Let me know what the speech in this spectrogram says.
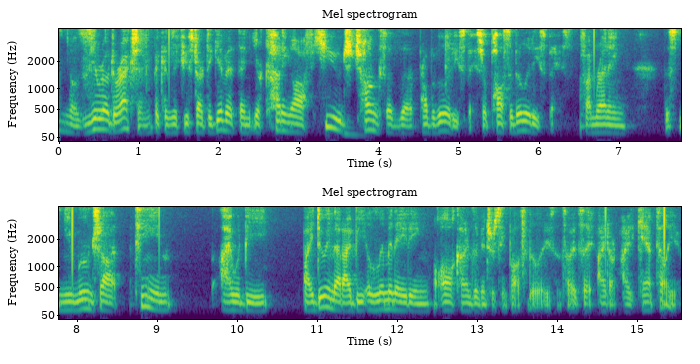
you know, zero direction, because if you start to give it, then you're cutting off huge chunks of the probability space or possibility space. If I'm running this new moonshot team, I would be by doing that, I'd be eliminating all kinds of interesting possibilities. And so I'd say, I don't, I can't tell you.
